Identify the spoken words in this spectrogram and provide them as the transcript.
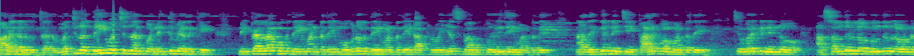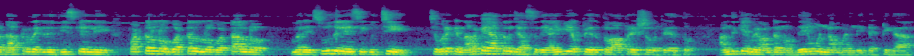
వాడగలుగుతారు. మధ్యలో దెయ్యం వచ్చింది అనుకో నెత్తి మీదకి నీ పెళ్ళాం ఒక దెయ్యం అంటది మొగుడు ఒక దెయ్యం అంటది డాక్టర్ వైఎస్ బాబు కొరిగి దెయ్యం అంటది నా దగ్గర నుంచి పారిపోమంటది. చివరికి నిన్ను ఆ సందుల్లో గుందుల్లో ఉన్న డాక్టర్ దగ్గరికి తీసుకెళ్ళి పొట్టల్లో గొట్టల్లో గొట్టాల్లో మరి సూదులేసి గుచ్చి చివరికి నరకయాతన చేస్తుంది ఐవీఎఫ్ పేరుతో ఆపరేషన్ల పేరుతో. అందుకే మేము అంటున్నాం దేవుణ్ణి నమ్మండి గట్టిగా.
